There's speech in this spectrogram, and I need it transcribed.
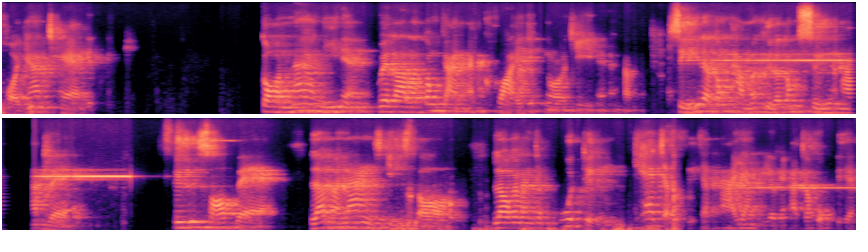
ขออนุญาตแชร์นิด ก่อนหน้านี้เนี่ยเวลาเราต้องการ acquire technology เนี่ยนะครับสิ่งที่เราต้องทำก็คือเราต้องซื้อฮาร์ดแวร์ซื้อซอฟต์แวร์แล้วมานั่ง install เรากำลังจะพูดถึงแค่จัดซื้อจัดหาอย่างเดียวเนี่ยอาจจะหกเดือน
